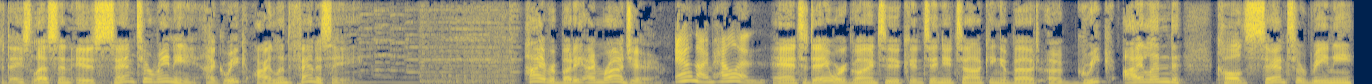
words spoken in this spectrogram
Today's lesson is Santorini, a Greek island fantasy. Hi, everybody, I'm Roger. And I'm Helen. And today we're going to continue talking about a Greek island called Santorini,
